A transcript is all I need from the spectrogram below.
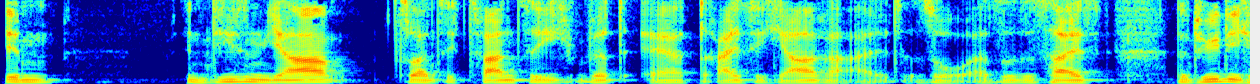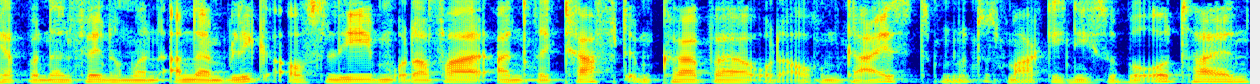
im, in diesem Jahr 2020 wird er 30 Jahre alt. So, also das heißt, natürlich hat man dann vielleicht nochmal einen anderen Blick aufs Leben oder auf eine andere Kraft im Körper oder auch im Geist. Das mag ich nicht so beurteilen.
